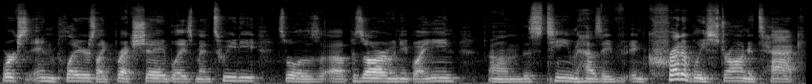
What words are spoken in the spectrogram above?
works in players like Brek Shea, Blaise Matuidi, as well as uh, Pizarro and Higuain. Um, this team has an incredibly strong attack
